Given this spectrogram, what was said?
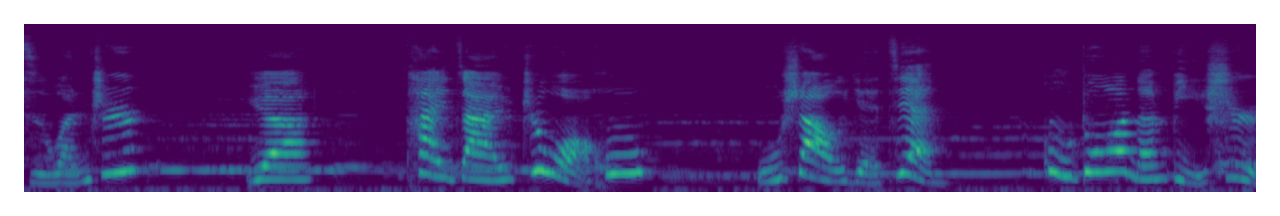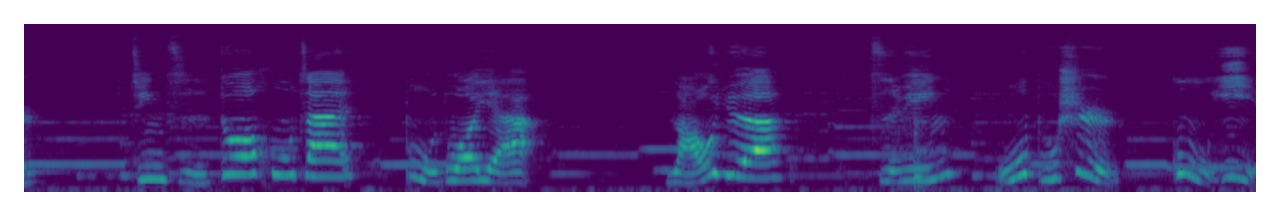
子闻之曰：“太宰知我乎？吾少也见，故多能比视。君子多乎哉？不多也。”劳曰：“子云：‘吾不是故意。’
